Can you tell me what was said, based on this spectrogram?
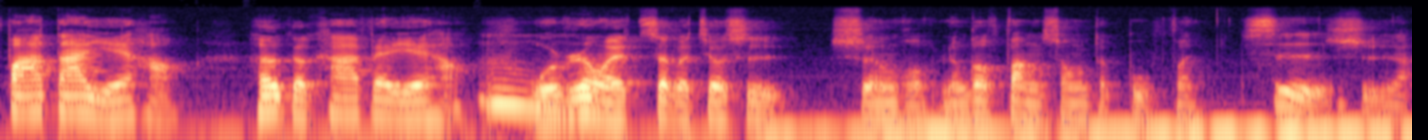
发呆也好，喝个咖啡也好，我认为这个就是。生活能够放松的部分是是啊。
